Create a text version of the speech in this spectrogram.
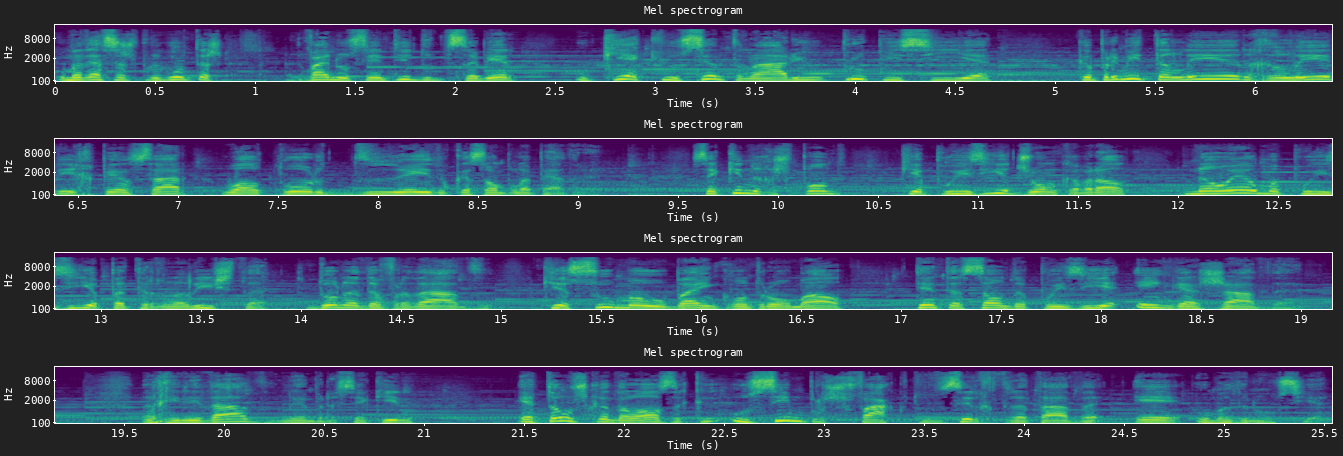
Uma dessas perguntas vai no sentido de saber o que é que o centenário propicia que permita ler, reler e repensar o autor de A Educação pela Pedra. Sequino responde que a poesia de João Cabral não é uma poesia paternalista, dona da verdade, que assuma o bem contra o mal, tentação da poesia engajada. A realidade, lembra Sequino, é tão escandalosa que o simples facto de ser retratada é uma denúncia.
